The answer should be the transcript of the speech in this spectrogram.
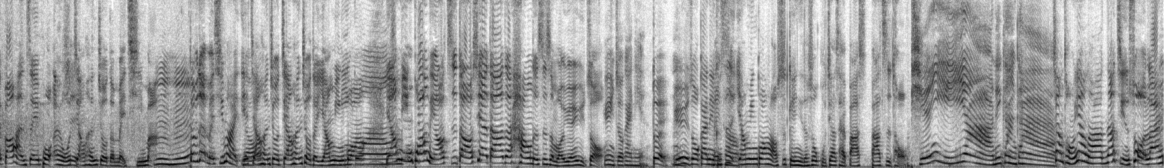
还包含这一波，哎，我讲很久的美骑马，嗯哼，对不对？美骑马也讲很久，讲很久的阳明光，阳明光，你要知道，现在大家在夯的是什么？元宇宙，元宇宙概念，对，元宇宙概念。可是阳明光老师给你的时候，股价才八八字头，便宜呀！你看看，像同样的啊，那锦硕来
